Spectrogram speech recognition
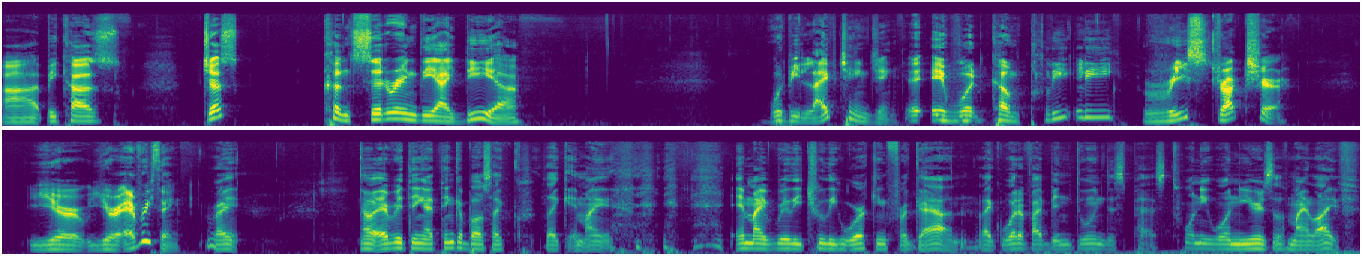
uh, because just considering the idea would be life changing. It, it would completely restructure your your everything. Right. Now everything I think about is like like am I am I really truly working for God? Like what have I been doing this past 21 years of my life?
